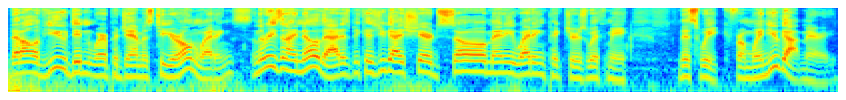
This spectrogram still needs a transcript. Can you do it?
that all of you didn't wear pajamas to your own weddings. And the reason I know that is because you guys shared so many wedding pictures with me this week from when you got married.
